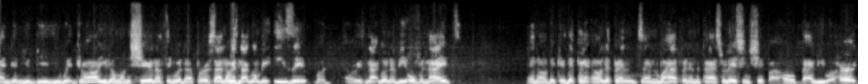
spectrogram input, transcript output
And then you be you withdraw, you don't want to share nothing with that person. I know it's not gonna be easy, but or it's not gonna be overnight. You know, because depend all depends on what happened in the past relationship or how badly you were hurt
